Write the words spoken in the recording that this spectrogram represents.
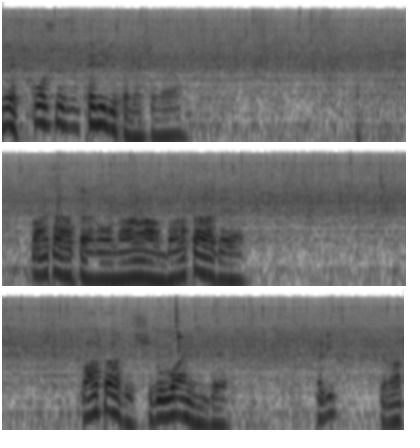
な。ね、少しずつ照り出てますね。バターだろうなバターで、バターで白ワインで、パリッってなっ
